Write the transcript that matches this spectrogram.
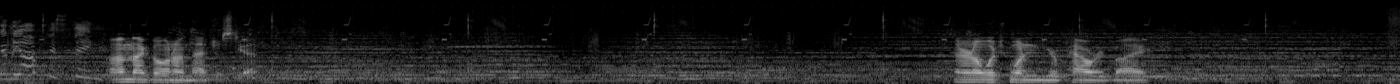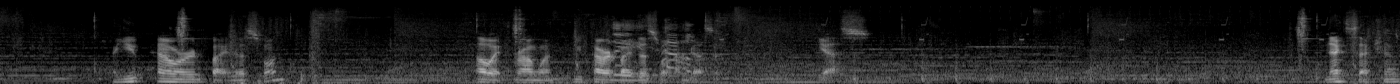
Get me off this thing! I'm not going on that just yet. I don't know which one you're powered by. Are you powered by this one? Oh wait, wrong one. You powered by this one, I'm guessing. Yes. Next section is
